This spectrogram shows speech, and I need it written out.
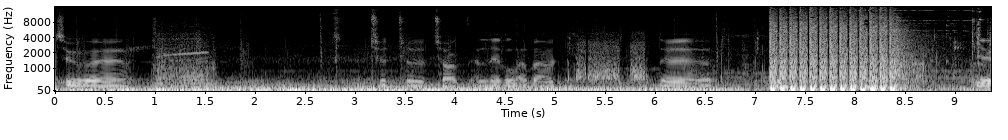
To, uh, to to talk a little about the you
